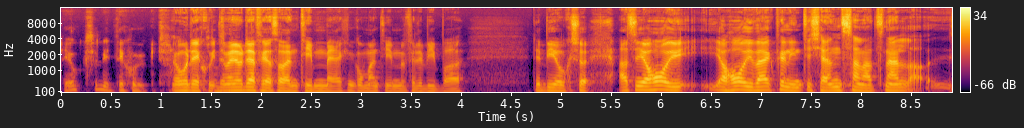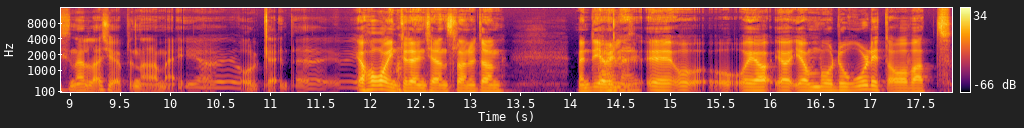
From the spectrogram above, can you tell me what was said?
Det är också lite sjukt. Jo, det är skit. Men det var därför jag sa en timme. Jag kan komma en timme för det blir bara... Det blir också... Alltså jag har ju, jag har ju verkligen inte känslan att snälla, snälla köp den här av mig. Jag orkar inte. Jag har inte den känslan utan... Men jag vill, eh, och, och, och jag, jag, jag mår dåligt av att...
